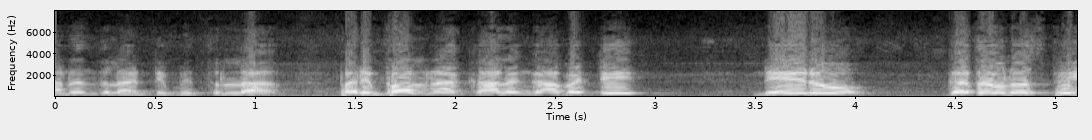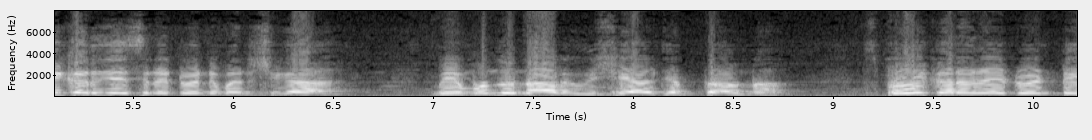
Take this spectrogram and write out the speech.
ఆనంద్ లాంటి మిత్రుల పరిపాలనా కాలం కాబట్టి నేను గతంలో స్పీకర్ చేసినటువంటి మనిషిగా మీ ముందు నాలుగు విషయాలు చెప్తా ఉన్నా. స్పీకర్ అనేటువంటి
